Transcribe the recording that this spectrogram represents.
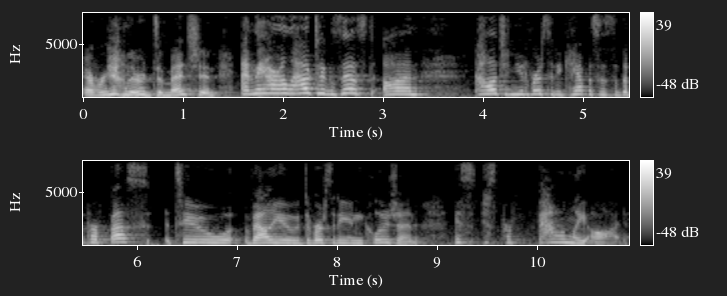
every other dimension, and they are allowed to exist on college and university campuses that profess to value diversity and inclusion is just profoundly odd.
